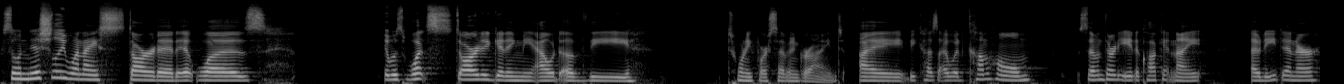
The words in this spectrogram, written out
So initially when I started, it was it was what started getting me out of the 24/7 grind. I because I would come home 7:30 8 o'clock at night, I would eat dinner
